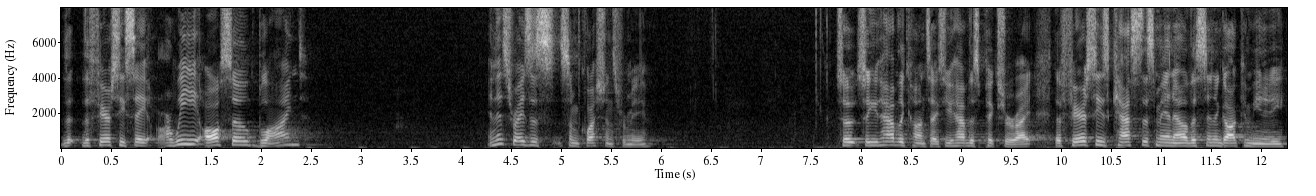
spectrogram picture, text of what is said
the, the Pharisees say, Are we also blind? And this raises some questions for me. So, so you have the context, you have this picture, right? The Pharisees cast this man out of the synagogue community,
